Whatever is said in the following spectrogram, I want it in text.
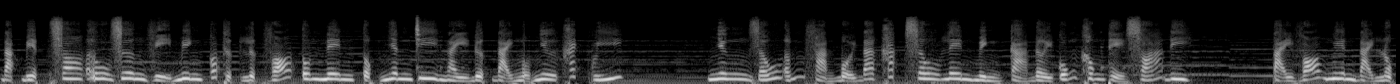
Đặc biệt do Âu Dương Vị Minh có thực lực võ tôn nên tộc nhân chi này được đại ngộ như khách quý. Nhưng dấu ấm phản bội đã khắc sâu lên mình cả đời cũng không thể xóa đi. Tại võ nguyên đại lục,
